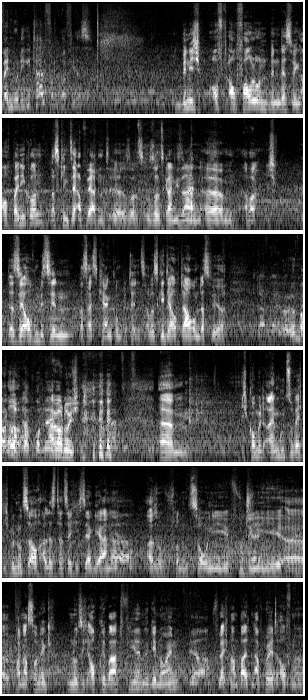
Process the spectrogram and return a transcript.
Wenn du digital fotografierst. Bin ich oft auch faul und bin deswegen auch bei Nikon. Das klingt sehr abwertend, äh, soll es gar nicht sein. ähm, aber ich, das ist ja auch ein bisschen, was heißt Kernkompetenz. Aber es geht ja auch darum, dass wir. Immer, Also, kein Problem. Einmal durch. ähm, ich komme mit allem gut zurecht. Ich benutze auch alles tatsächlich sehr gerne. Ja. Also von Sony, Fuji, äh, Panasonic benutze ich auch privat viel, eine G9. Ja. Vielleicht mal bald ein Upgrade auf eine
